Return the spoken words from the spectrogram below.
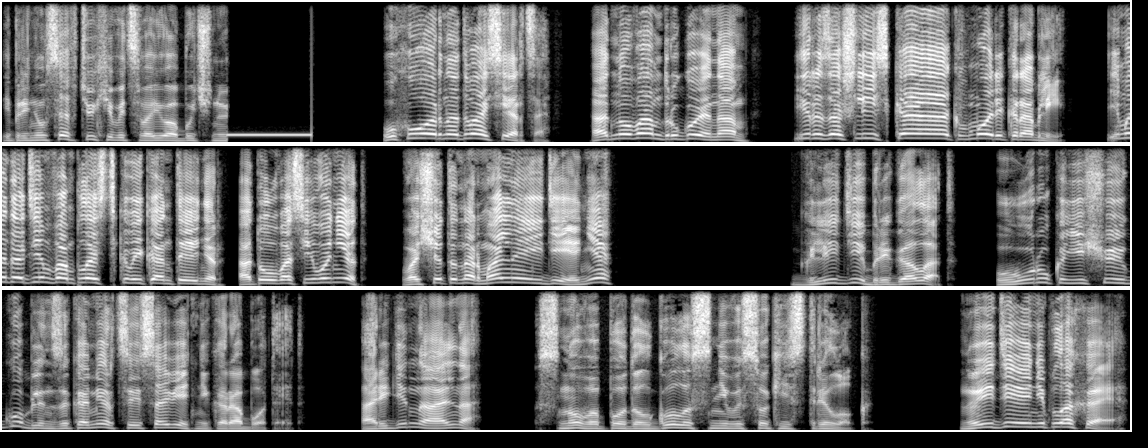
и принялся втюхивать свою обычную «У Хуорна два сердца. Одно вам, другое нам. И разошлись, как в море корабли. И мы дадим вам пластиковый контейнер, а то у вас его нет. Вообще-то нормальная идея, не?» «Гляди, бригалад, у Урука еще и гоблин за коммерцией советника работает. «Оригинально!» — снова подал голос невысокий стрелок. «Но идея неплохая.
